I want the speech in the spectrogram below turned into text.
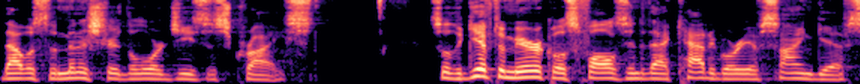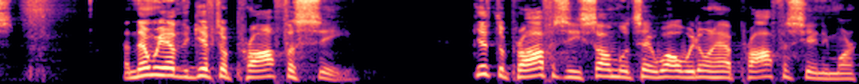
That was the ministry of the Lord Jesus Christ. So the gift of miracles falls into that category of sign gifts. And then we have the gift of prophecy. Gift of prophecy, some would say, well, we don't have prophecy anymore.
